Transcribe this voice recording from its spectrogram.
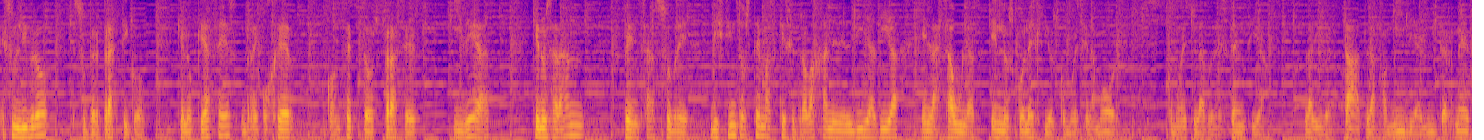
Es un libro súper práctico, que lo que hace es recoger conceptos, frases, ideas que nos harán pensar sobre distintos temas que se trabajan en el día a día en las aulas, en los colegios, como es el amor, como es la adolescencia, la libertad, la familia, Internet,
